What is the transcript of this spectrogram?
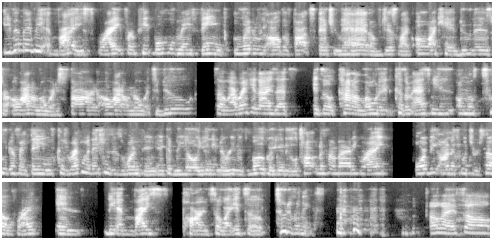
even maybe advice, right? For people who may think literally all the thoughts that you had of just like, oh, I can't do this, or oh, I don't know where to start, or, oh, I don't know what to do. So I recognize that's it's a kind of loaded because I'm asking you almost two different things. Because recommendations is one thing. It could be, oh, you need to read this book or you need to go talk to somebody, right? Or be honest with yourself, right? And the advice part. So like it's a two different things. okay, so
